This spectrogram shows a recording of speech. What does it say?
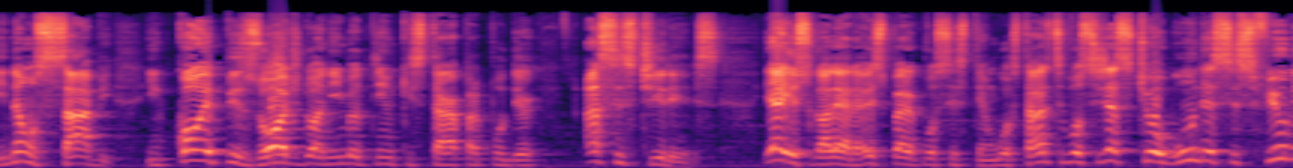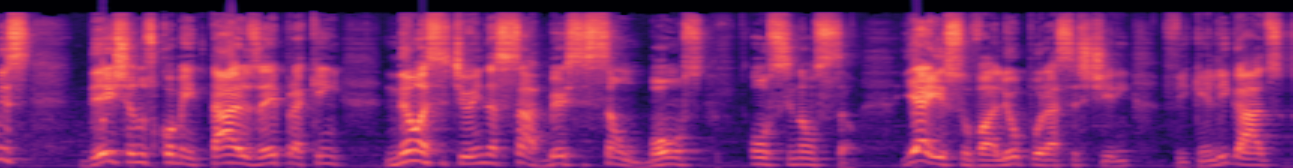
e não sabe em qual episódio do anime eu tenho que estar para poder assistir eles. E é isso galera, eu espero que vocês tenham gostado. Se você já assistiu algum desses filmes, deixa nos comentários aí para quem não assistiu ainda saber se são bons ou se não são. E é isso, valeu por assistirem, fiquem ligados,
